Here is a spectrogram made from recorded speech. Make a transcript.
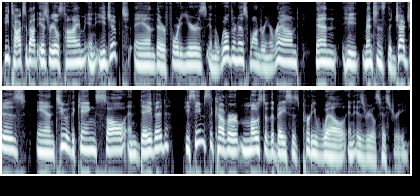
He talks about Israel's time in Egypt and their 40 years in the wilderness wandering around. Then he mentions the judges and two of the kings, Saul and David, he seems to cover most of the bases pretty well in Israel's history.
